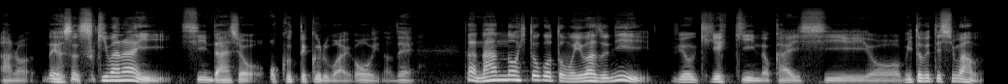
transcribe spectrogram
あの、要するに隙間ない診断書を送ってくる場合が多いので、ただ何の一言も言わずに病気欠勤の開始を認めてしまうっ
